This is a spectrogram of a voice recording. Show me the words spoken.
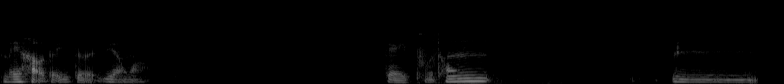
美好的一个愿望，给普通，嗯，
